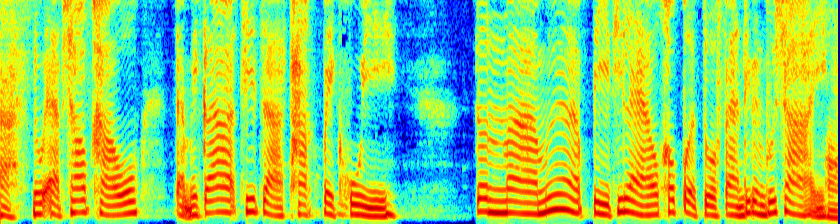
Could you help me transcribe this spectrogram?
ค่ะหนูแอบชอบเขา แต่ไม่กล้าที่จะทักไปคุย จนมาเมื่อปีที่แล้วเขาเปิดตัวแฟนที่เป็นผู้ชายอ๋อ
